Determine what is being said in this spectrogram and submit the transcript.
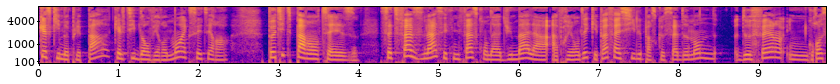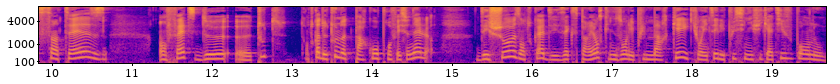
Qu'est-ce qui me plaît pas? Quel type d'environnement, etc. Petite parenthèse, cette phase-là, c'est une phase qu'on a du mal à appréhender, qui est pas facile parce que ça demande de faire une grosse synthèse, en fait, de euh, toute, en tout cas de tout notre parcours professionnel, des choses, en tout cas des expériences qui nous ont les plus marquées et qui ont été les plus significatives pour nous.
